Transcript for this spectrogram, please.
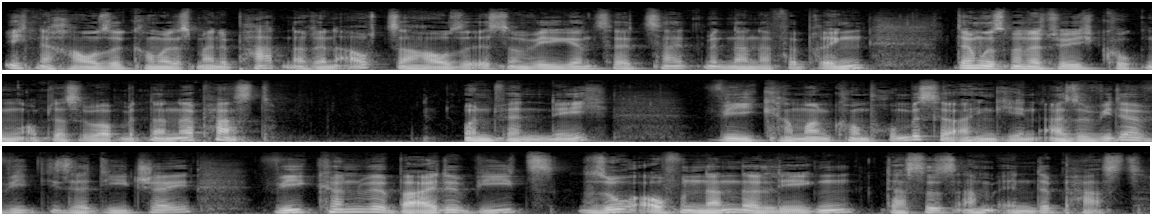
ich nach Hause komme, dass meine Partnerin auch zu Hause ist und wir die ganze Zeit Zeit miteinander verbringen, dann muss man natürlich gucken, ob das überhaupt miteinander passt. Und wenn nicht, wie kann man Kompromisse eingehen? Also wieder wie dieser DJ, wie können wir beide Beats so aufeinanderlegen, dass es am Ende passt?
